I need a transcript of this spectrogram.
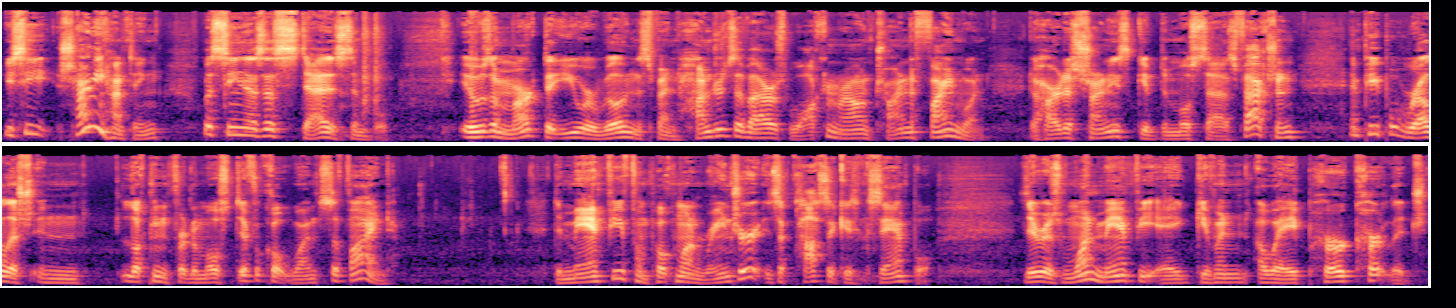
You see, shiny hunting was seen as a status symbol. It was a mark that you were willing to spend hundreds of hours walking around trying to find one. The hardest shinies give the most satisfaction, and people relish in looking for the most difficult ones to find. The Manaphy from Pokemon Ranger is a classic example. There is one Manaphy egg given away per cartridge.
